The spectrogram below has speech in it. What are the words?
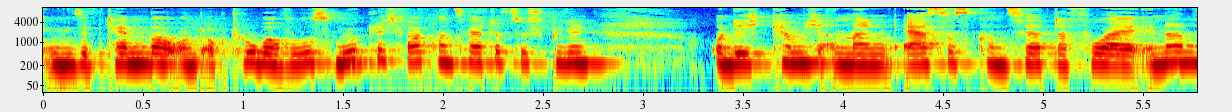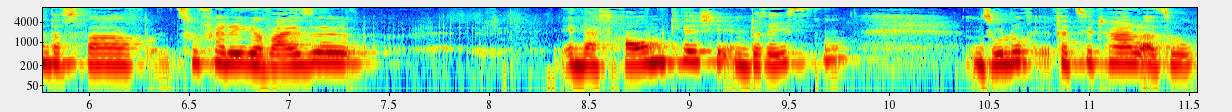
im September und Oktober, wo es möglich war, Konzerte zu spielen. Und ich kann mich an mein erstes Konzert davor erinnern. Das war zufälligerweise in der Frauenkirche in Dresden. Ein Solo-Rezital, also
